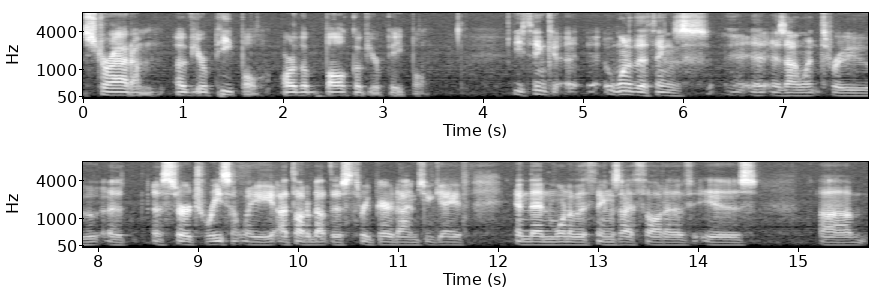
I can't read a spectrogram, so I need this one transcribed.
stratum of your people or the bulk of your people. You think uh, one of the things uh, as I went through a, a search recently, I thought about those three paradigms you gave, and then one of the things I thought of is um,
